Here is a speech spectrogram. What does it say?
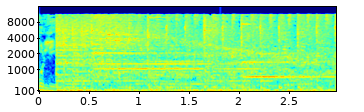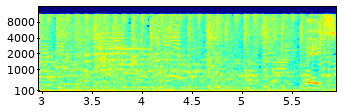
Populi. Ex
